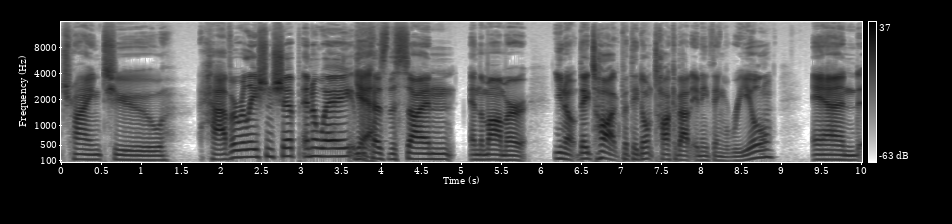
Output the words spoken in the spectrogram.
trying to have a relationship in a way Yeah. because the son and the mom are, you know, they talk but they don't talk about anything real. And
